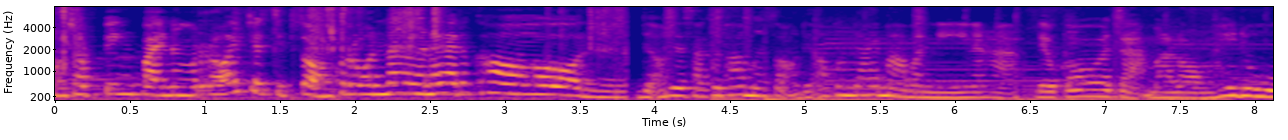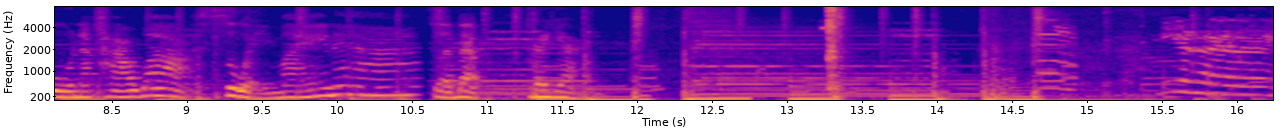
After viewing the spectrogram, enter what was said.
ของช้อปปิ้งไป 172 โครเนอร์นะคะทุกคน เดี๋ยวเอาจะซักเสื้อผ้ามือสองเดี๋ยวเอาเพิ่งได้มาวันนี้นะคะ เดี๋ยวก็จะมาลองให้ดูนะคะว่าสวยไหมนะคะ สวยแบบประหยัดนี่เลย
